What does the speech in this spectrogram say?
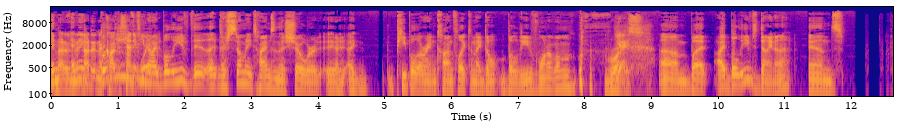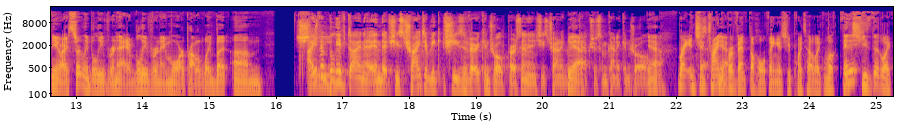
not in, a- I not in a believe, condescending you way. know, I believe that uh, there's so many times in this show where I, I, people are in conflict, and I don't believe one of them. right. Yes, um, but I believed Dinah, and you know, I certainly believed Renee. I believe Renee more probably, but um, she, I even believe Dinah in that she's trying to be. She's a very controlled person, and she's trying to Yeah. capture some kind of control. Yeah, Right, and she's trying to Yeah. prevent the whole thing, as she points out. Like, look, And it- she's the, like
